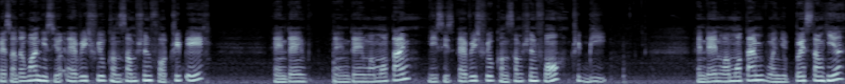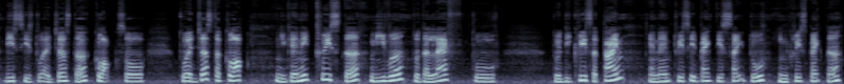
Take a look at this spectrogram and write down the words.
press another one. This is your average fuel consumption for trip A. And then and then one more time. This is average fuel consumption for trip B. And then one more time. When you press down here this is to adjust the clock. So to adjust the clock you can twist the lever to the left to to decrease the time and then twist it back this side to increase back the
